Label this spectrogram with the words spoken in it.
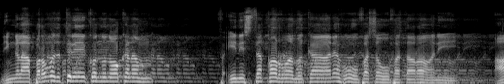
നിങ്ങൾ ആ പർവതത്തിലേക്കൊന്ന് നോക്കണം. فإن استقر مكانه فسوف تراني ആ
